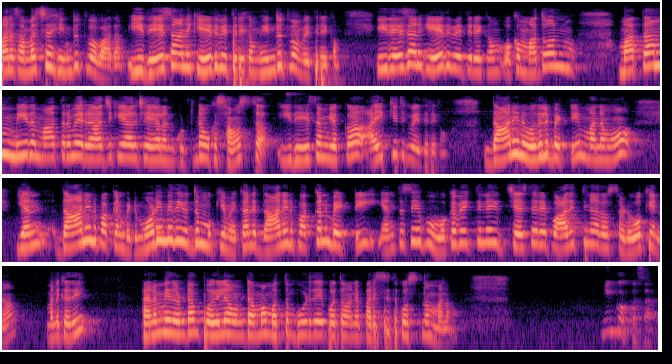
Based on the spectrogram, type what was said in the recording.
మన సమస్య హిందుత్వవాదం. ఈ దేశానికి ఏది వ్యతిరేకం? హిందుత్వం వ్యతిరేకం. ఈ దేశానికి ఏది వ్యతిరేకం? ఒక మతోన్ మతం మీద మాత్రమే రాజకీయాలు చేయాలనుకుంటున్న ఒక సంస్థ ఈ దేశం యొక్క ఐక్యతకు వ్యతిరేకం. దానిని వదిలిపెట్టి మనము ఎన్ దానిని పక్కన పెట్టి మోడీ మీద యుద్ధం ముఖ్యమే కానీ దానిని పక్కన పెట్టి ఎంతసేపు ఒక వ్యక్తిని చేస్తే రేపు ఆదిత్యనాథ్ వస్తాడు? ఓకేనా? మనకది? పెనం మీద ఉంటాం పొయ్యిలో ఉంటామా? మొత్తం బూడిదైపోతాం అనే పరిస్థితికి వస్తున్నాం మనం. ఇంకొకసారి.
